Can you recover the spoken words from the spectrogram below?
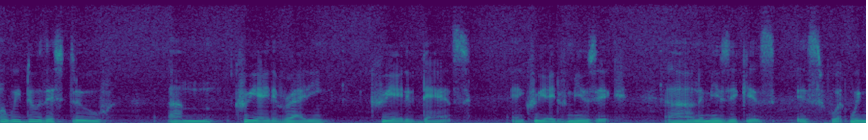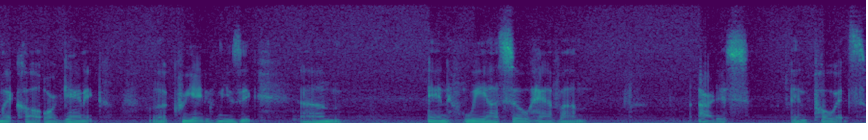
when we do this through um, creative writing, creative dance and creative music. Uh, the music is is what we might call organic, uh, creative music. Um, and we also have um, artists and poets.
